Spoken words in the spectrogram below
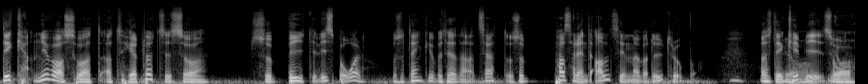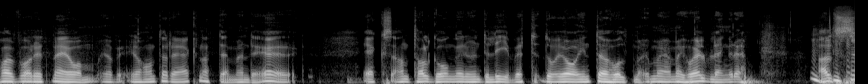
det kan ju vara så att, att helt plötsligt så, så byter vi spår och så tänker vi på ett helt annat sätt och så passar det inte alls in med vad du tror på. Alltså det kan ja, bli så. Jag har varit med om, jag, jag har inte räknat det, men det är x antal gånger under livet då jag inte har hållit med mig själv längre. Alls.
